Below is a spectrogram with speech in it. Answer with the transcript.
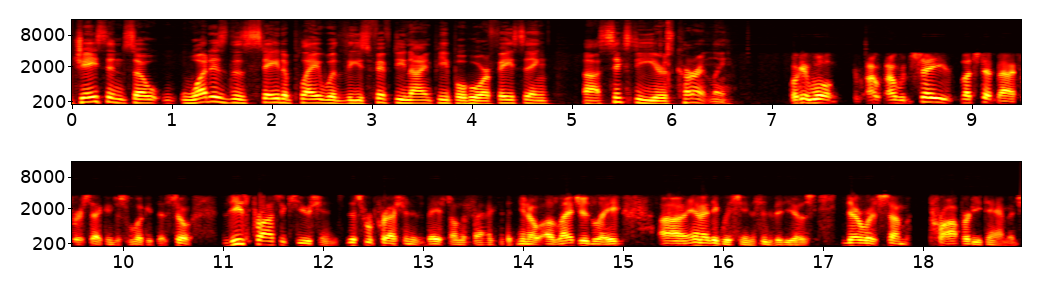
Jason, so what is the state of play with these 59 people who are facing uh, 60 years currently? Okay, well, I, I, would say let's step back for a second, just look at this. So these prosecutions, this repression is based on the fact that you know allegedly, uh, and I think we've seen this in videos, there was some property damage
